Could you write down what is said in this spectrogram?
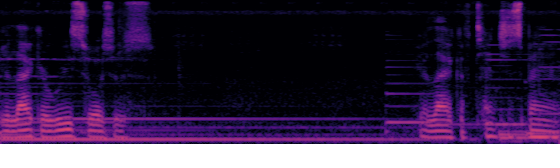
Your lack of resources your lack of attention span,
